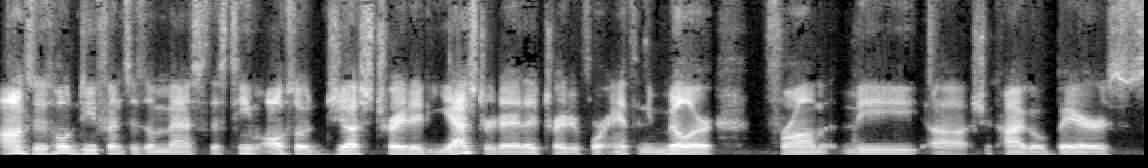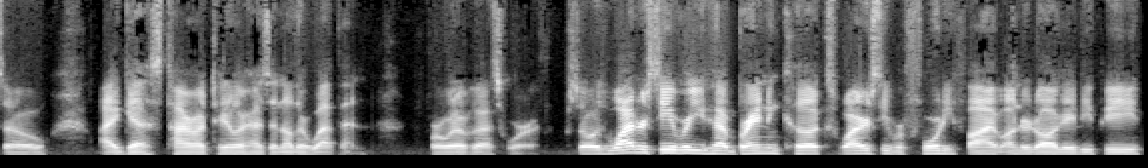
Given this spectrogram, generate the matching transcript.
Honestly, this whole defense is a mess. This team also just traded yesterday. They traded for Anthony Miller from the uh, Chicago Bears. So I guess Tyrod Taylor has another weapon for whatever that's worth. So as wide receiver, you have Brandin Cooks, wide receiver 45, underdog ADP,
